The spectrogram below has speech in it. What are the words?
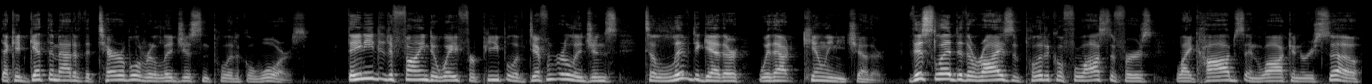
that could get them out of the terrible religious and political wars. They needed to find a way for people of different religions to live together without killing each other. This led to the rise of political philosophers like Hobbes and Locke and Rousseau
